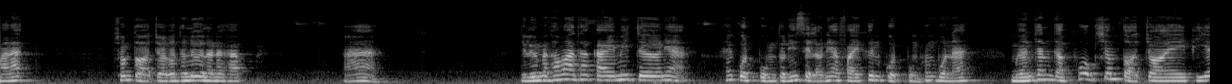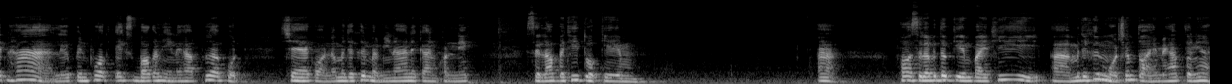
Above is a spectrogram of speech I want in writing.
มาแล้วช่วมต่อจอยคอนโทรลเลอร์แล้วนะครับ อ่า อย่าลืมนะครับว่าถ้าใครไม่เจอเนี่ย ให้กดปุ่มตัวนี้เสร็จแล้วเนี่ยไฟขึ้นกดปุ่มข้างบนนะ เหมือนกันกับพวกเชื่อมต่อจอย PS5 หรือเป็นพวก Xbox กันเองนะครับ เพื่อกดแชร์ก่อนแล้วมันจะขึ้นแบบนี้นะในการ Connect เสร็จแล้วไปที่ตัวเกม อะ พอเสร็จแล้วไปตัวเกมไปที่อ่ามันจะขึ้นโหมดเชื่อมต่อเห็นไหมครับตัวเนี้ย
